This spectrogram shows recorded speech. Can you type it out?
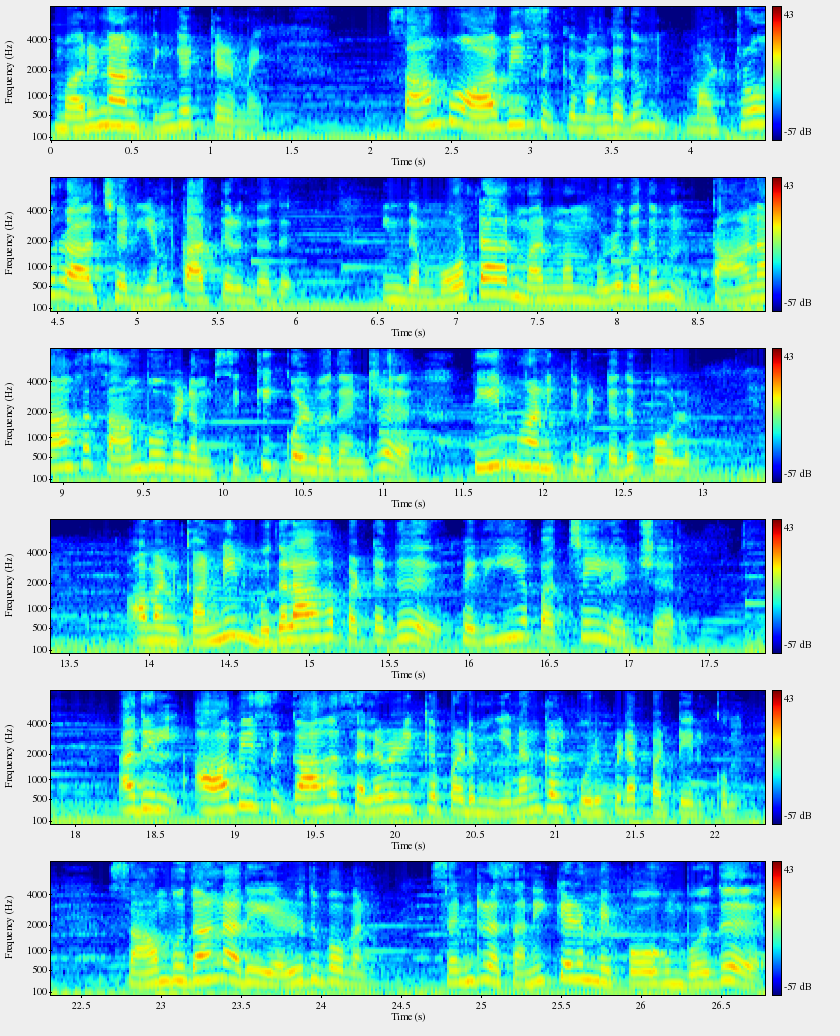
மறுநாள் திங்கட்கிழமை சாம்பு ஆபீஸுக்கு வந்ததும் மற்றொரு ஆச்சரியம் காத்திருந்தது. இந்த மோட்டார் மர்மம் முழுவதும் தானாக சாம்புவிடம் சிக்கிக்கொள்வதென்று தீர்மானித்து விட்டது போலும். அவன் கண்ணில் முதலாகப்பட்டது பெரிய பச்சை லெட்சர் அதில் ஆபீஸுக்காக செலவழிக்கப்படும் இனங்கள் குறிப்பிடப்பட்டிருக்கும். சாம்புதான் அதை எழுதுபவன். சென்ற சனிக்கிழமை போகும்போது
